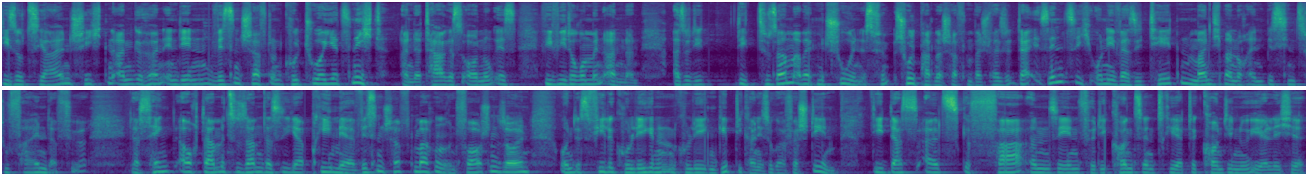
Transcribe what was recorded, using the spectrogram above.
die sozialen Schichten angehören, in denen Wissenschaft und Kultur jetzt nicht an der Tagesordnung ist, wie wiederum in anderen. Also die die Zusammenarbeit mit Schulen ist für Schulpartnerschaften beispielsweise, da sind sich Universitäten manchmal noch ein bisschen zu fein dafür. Das hängt auch damit zusammen, dass sie ja primär Wissenschaft machen und forschen sollen und es viele Kolleginnen und Kollegen gibt, die kann ich sogar verstehen, die das als Gefahr ansehen für die konzentrierte, kontinuierliche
